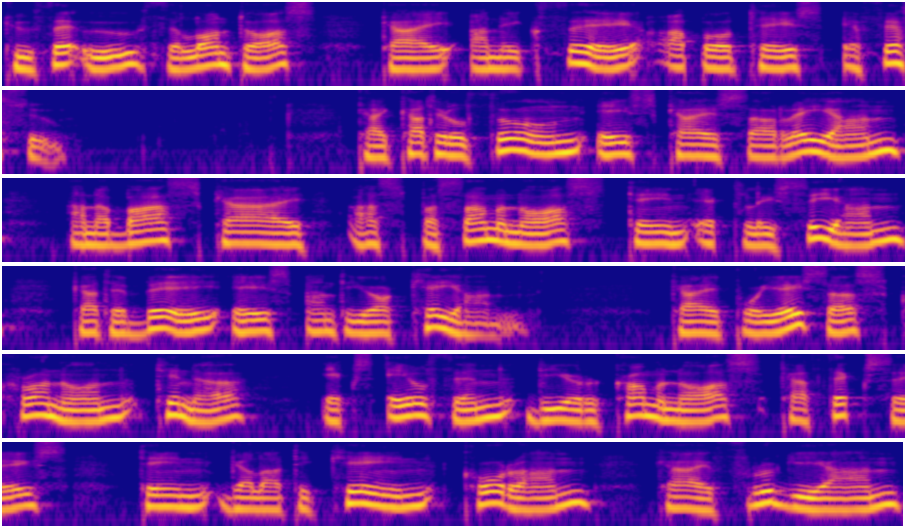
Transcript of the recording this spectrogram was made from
tu theu thelontos, cae anexthe apotes Ephesu. Cae catilthon eis cae sarean, anabas cae aspasamenos ten ecclesian, catebe eis antiochean. Cae poiesas chronon tina, ex elthen diurcomenos cathexes ten galaticen coran, cae frugian,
